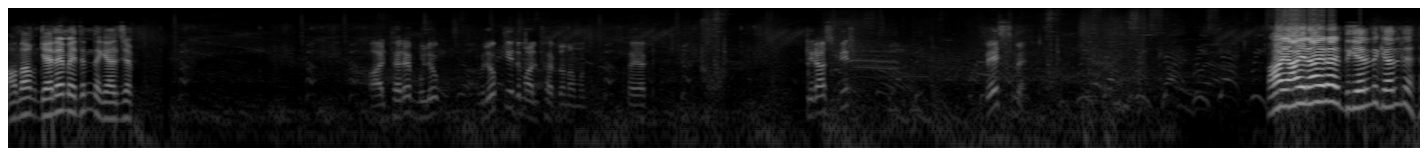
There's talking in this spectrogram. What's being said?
Adam gelemedim de geleceğim. Alper'e blok blok yedim Alper'den amın. Kayak. Firas 1. Bes mi? Ay hayır hayır hayır geldi geldi.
